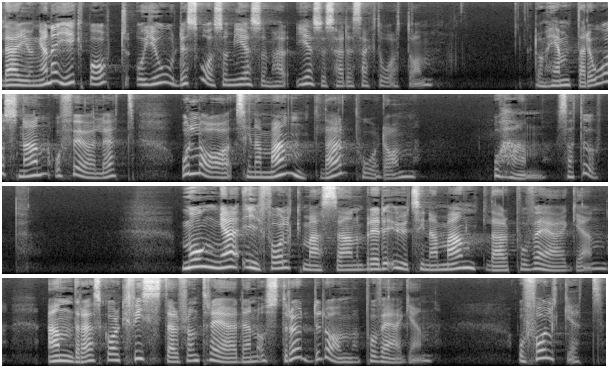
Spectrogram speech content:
Lärjungarna gick bort och gjorde så som Jesus hade sagt åt dem. De hämtade åsnan och fölet och la sina mantlar på dem och han satt upp. Många i folkmassan bredde ut sina mantlar på vägen. Andra skar kvistar från träden och strödde dem på vägen. Och folket,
